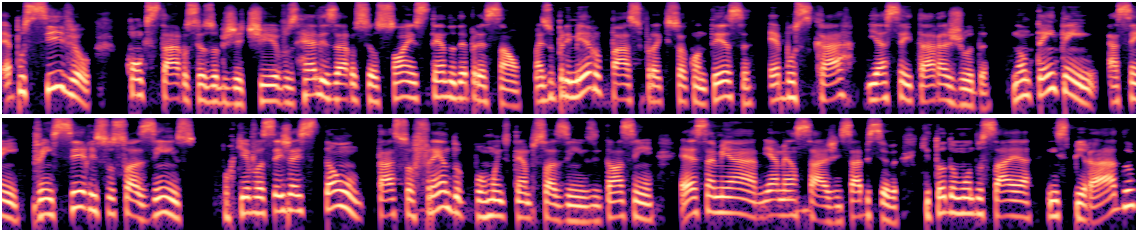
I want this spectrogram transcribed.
É possível conquistar os seus objetivos, realizar os seus sonhos tendo depressão. Mas o primeiro passo para que isso aconteça é buscar e aceitar ajuda. Não tentem, assim, vencer isso sozinhos, porque vocês já estão tá sofrendo por muito tempo sozinhos. Então, assim, essa é a minha, minha mensagem, sabe, Silvia? Que todo mundo saia inspirado,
